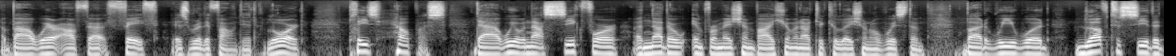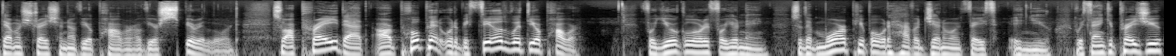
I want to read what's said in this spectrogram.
about where our faith is really founded. Lord, please help us that we will not seek for another information by human articulation or wisdom, but we would love to see the demonstration of your power, of your spirit, Lord. So I pray that our pulpit would be filled with your power for your glory, for your name, so that more people would have a genuine faith in you. We thank you, praise you.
